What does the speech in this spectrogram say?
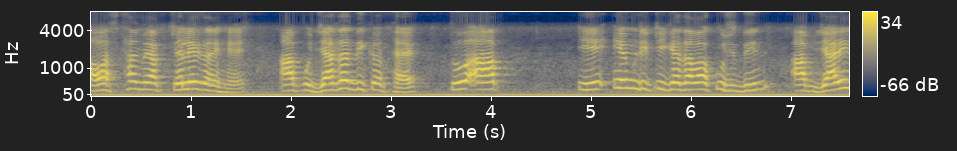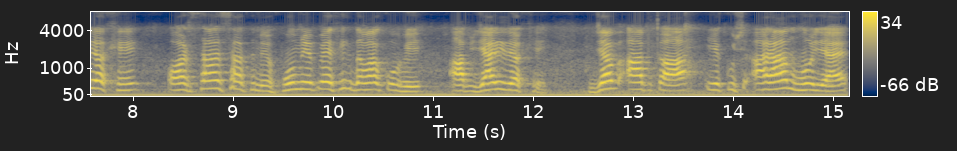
अवस्था में आप चले गए हैं, आपको ज़्यादा दिक्कत है तो आप ये एम का दवा कुछ दिन आप जारी रखें और साथ साथ में होम्योपैथिक दवा को भी आप जारी रखें। जब आपका ये कुछ आराम हो जाए,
